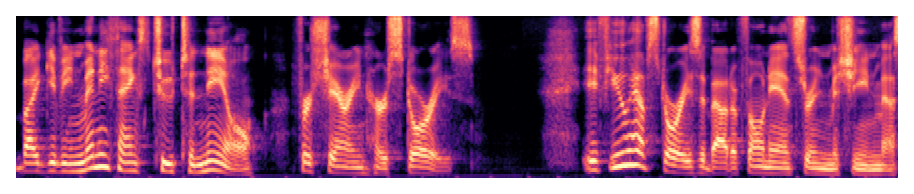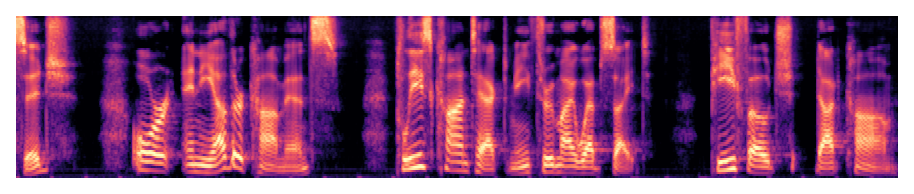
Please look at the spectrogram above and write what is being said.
by giving many thanks to Tennille for sharing her stories. If you have stories about a phone answering machine message or any other comments, please contact me through my website, pfotsch.com.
